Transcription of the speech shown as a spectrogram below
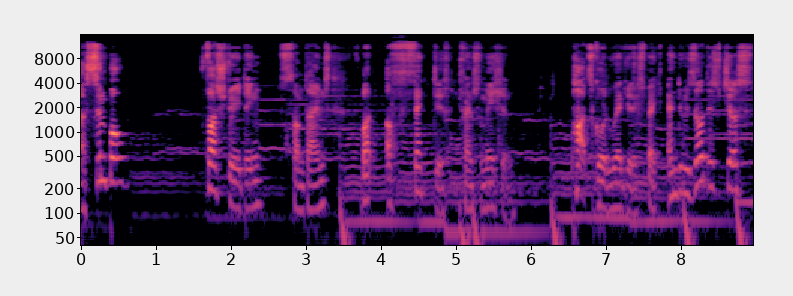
A simple, frustrating sometimes, but effective transformation. Parts go where you'd expect, and the result is just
